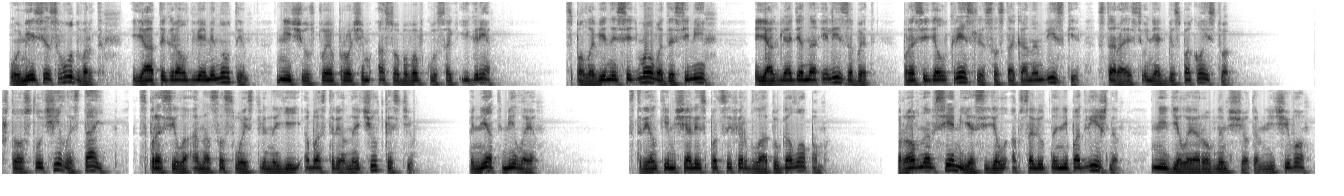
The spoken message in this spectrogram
У миссис Вудвард я отыграл две минуты, не чувствуя, впрочем, особого вкуса к игре. С половины седьмого до семи я, глядя на Элизабет, просидел в кресле со стаканом виски, стараясь унять беспокойство. «Что случилось, Тай?» — спросила она со свойственной ей обостренной чуткостью. «Нет, милая». Стрелки мчались по циферблату галопом. Ровно в семь я сидел абсолютно неподвижно, не делая ровным счетом ничего.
